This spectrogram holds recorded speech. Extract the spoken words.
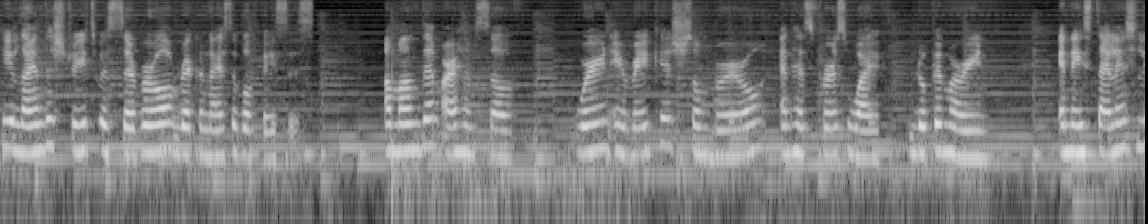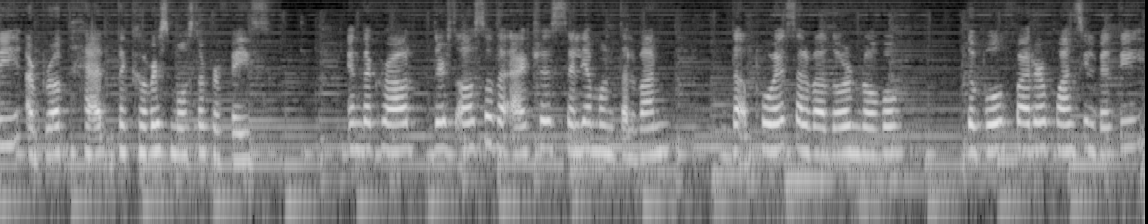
He lined the streets with several recognizable faces. Among them are himself, wearing a rakish sombrero, and his first wife, Lupe Marin, in a stylishly abrupt hat that covers most of her face. In the crowd, there's also the actress Celia Montalban, the poet Salvador Novo, the bullfighter Juan Silvetti,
